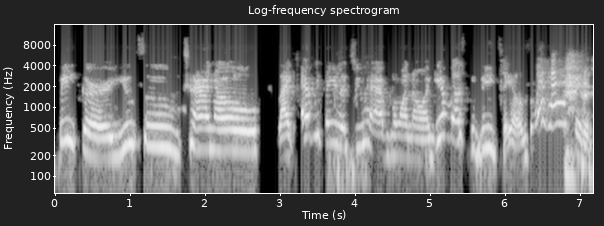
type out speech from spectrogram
speaker, YouTube channel, like everything that you have going on. Give us the details. What happened?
